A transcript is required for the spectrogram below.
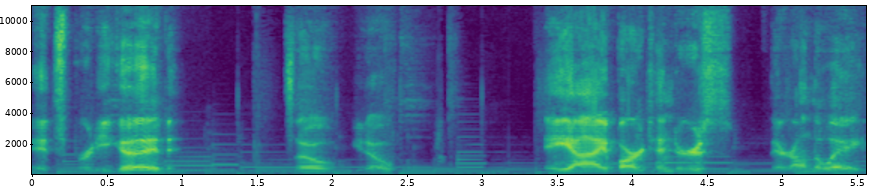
it's pretty good. So you know, AI bartenders, they're on the way.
